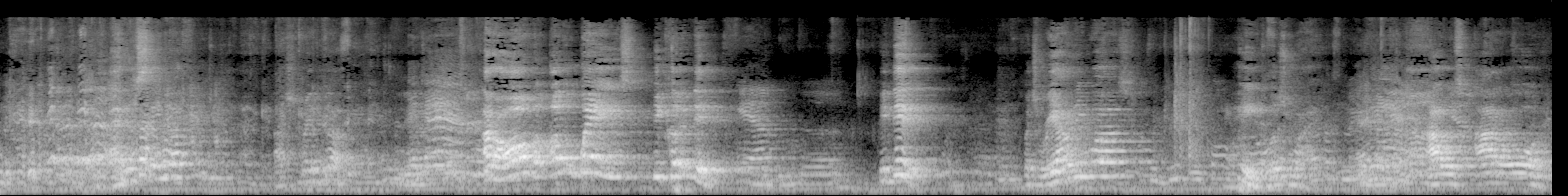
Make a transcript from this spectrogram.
I didn't say nothing. I straightened up. Out of all the other ways he could have did it. He did it. But the reality was, he was right. I was out of order.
